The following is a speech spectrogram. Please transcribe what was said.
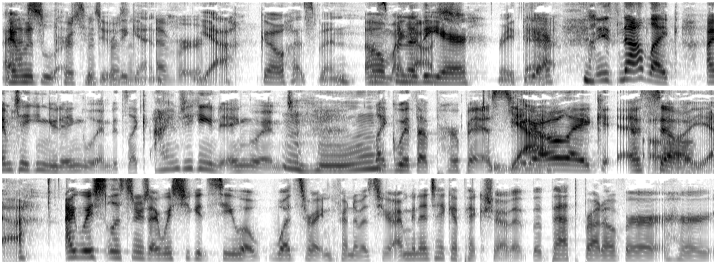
I would love Christmas to do it again. ever. Yeah, go husband. Oh my husband of the year, right there. Yeah. It's not like I'm taking you to England. It's like I'm taking you to England, like with a purpose. Mm-hmm. Yeah. You know, like uh, so. Oh, yeah. I wish listeners, I wish you could see what, what's right in front of us here. I'm going to take a picture of it, but Beth brought over her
